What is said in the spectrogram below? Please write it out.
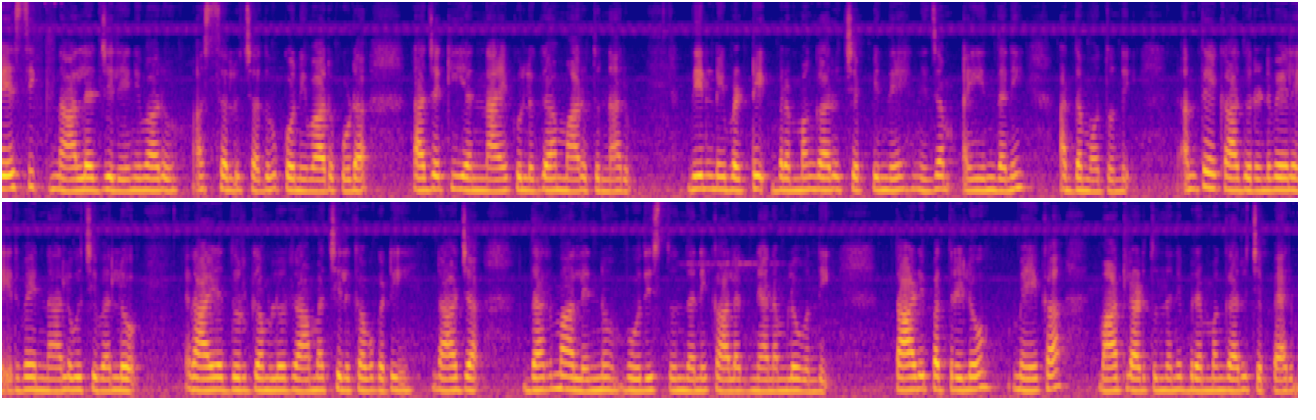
బేసిక్ నాలెడ్జ్ లేనివారు అస్సలు చదువుకొని వారు కూడా రాజకీయ నాయకులుగా మారుతున్నారు. దీనిని బట్టి బ్రహ్మంగారు చెప్పిందే నిజం అయ్యిందని అర్థమవుతుంది. అంతేకాదు రెండు వేల ఇరవై నాలుగు చివరిలో రాయదుర్గంలో రామచిలుక ఒకటి రాజా ధర్మాలెన్నో బోధిస్తుందని కాలజ్ఞానంలో ఉంది. తాడిపత్రిలో మేక మాట్లాడుతుందని బ్రహ్మంగారు చెప్పారు.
